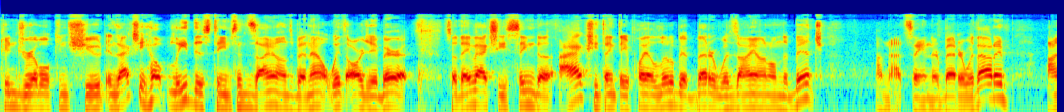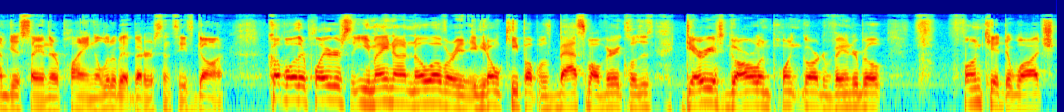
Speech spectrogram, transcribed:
Can dribble, can shoot, and actually helped lead this team since Zion's been out with RJ Barrett. So they've actually seemed to. I actually think they play a little bit better with Zion on the bench. I'm not saying they're better without him. I'm just saying they're playing a little bit better since he's gone. A couple other players that you may not know of, or if you don't keep up with basketball very closely, Darius Garland, point guard of Vanderbilt fun kid to watch.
